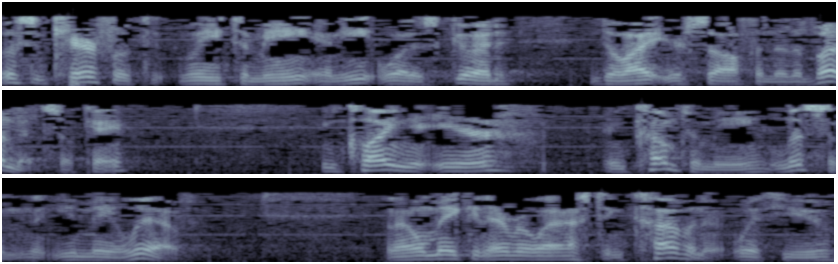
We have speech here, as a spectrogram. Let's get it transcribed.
Listen carefully to me and eat what is good, and delight yourself in an abundance, okay? Incline your ear and come to me, listen that you may live. And I will make an everlasting covenant with you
